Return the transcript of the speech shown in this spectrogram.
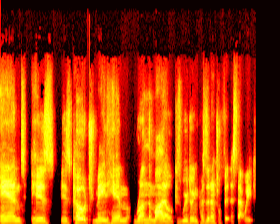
And his his coach made him run the mile because we were doing presidential fitness that week,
